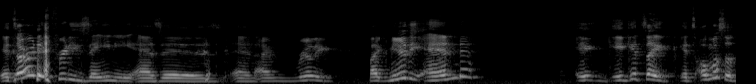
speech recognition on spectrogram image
It's already pretty zany as is, and I'm really like near the end. It it gets like it's almost a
